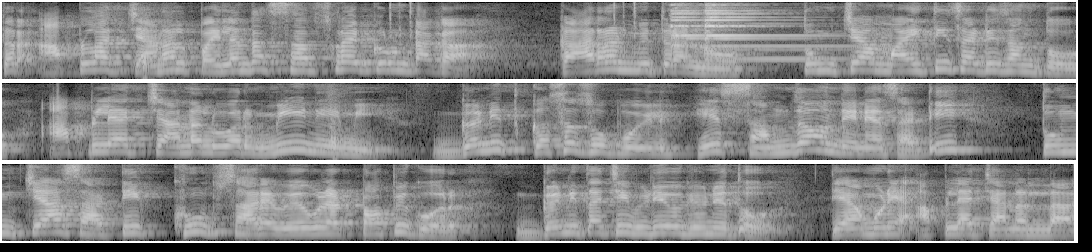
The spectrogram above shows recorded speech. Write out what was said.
तर आपला चॅनल पहिल्यांदा सबस्क्राईब करून टाका. कारण मित्रांनो तुमच्या माहितीसाठी सांगतो आपल्या चॅनलवर मी नेहमी गणित कसं सोपं होईल हे समजावून देण्यासाठी तुमच्यासाठी खूप साऱ्या वेगवेगळ्या टॉपिकवर गणिताचे व्हिडिओ घेऊन येतो. त्यामुळे आपल्या चॅनलला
